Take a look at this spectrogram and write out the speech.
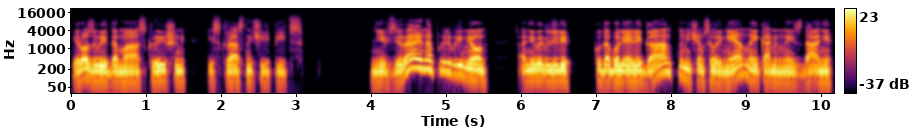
и розовые дома с крышами из красной черепицы. Невзирая на пыль времен, они выглядели куда более элегантными, чем современные каменные здания,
